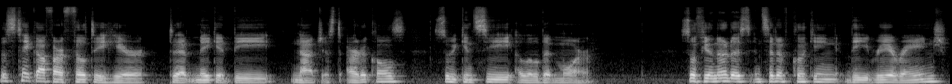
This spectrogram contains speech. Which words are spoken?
Let's take off our filter here to make it be not just articles so we can see a little bit more. So if you'll notice, instead of clicking the rearrange,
